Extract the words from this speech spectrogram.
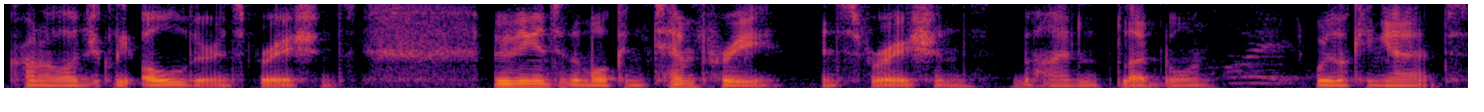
Chronologically older inspirations. Moving into the more contemporary inspirations behind Bloodborne we're looking at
